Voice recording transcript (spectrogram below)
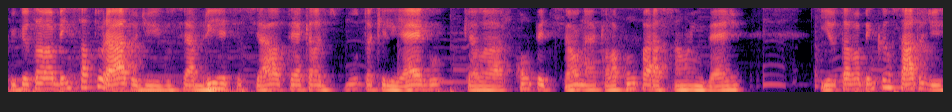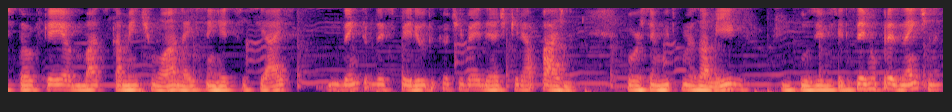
porque eu tava bem saturado de você abrir rede social, ter aquela disputa, aquele ego, aquela competição, né, aquela comparação, inveja. E eu tava bem cansado disso, então eu fiquei basicamente um ano aí sem redes sociais, dentro desse período que eu tive a ideia de criar a página. Conversei muito com meus amigos, inclusive eles estejam presentes, né,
